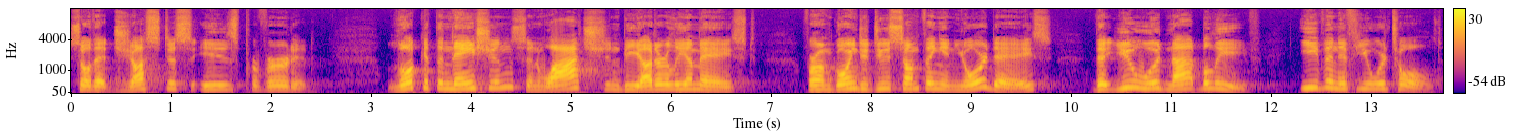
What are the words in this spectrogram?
so that justice is perverted. Look at the nations and watch and be utterly amazed. For I'm going to do something in your days that you would not believe, even if you were told.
